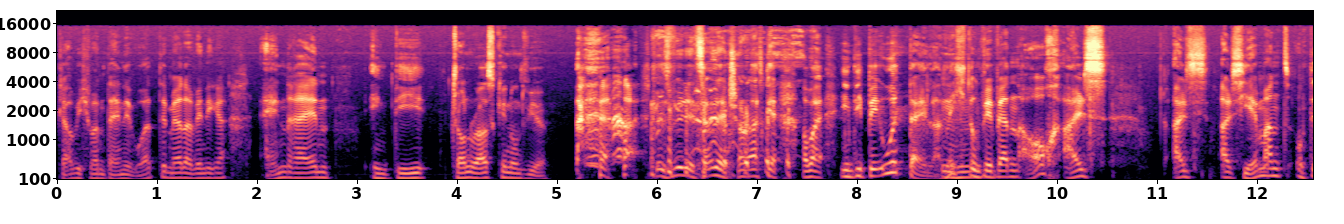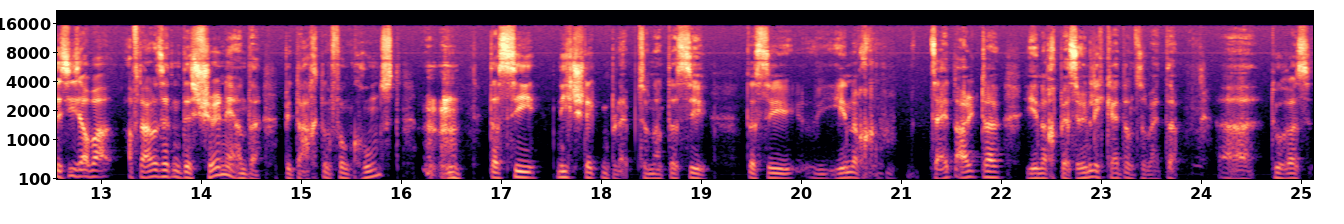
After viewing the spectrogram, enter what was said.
glaube ich, waren deine Worte mehr oder weniger, einreihen in die, John Ruskin und wir. das würde jetzt auch nicht schon rausgehen, aber in die Beurteiler, nicht? Und wir werden auch als, als, als jemand, und das ist aber auf der anderen Seite das Schöne an der Betrachtung von Kunst, dass sie nicht stecken bleibt, sondern dass sie, dass sie je nach Zeitalter, je nach Persönlichkeit und so weiter, äh, durchaus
